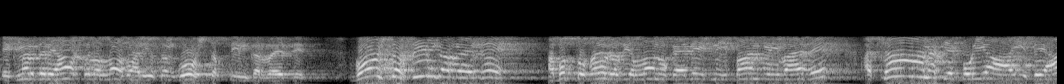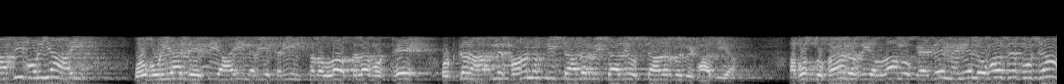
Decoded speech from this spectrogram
ایک مرد ریاض صلی اللہ علیہ وسلم گوشت تقسیم کر رہے تھے۔ گوشت تقسیم کر رہے تھے۔ ابو تو رضی اللہ عنہ کہتے ہیں اتنی عبان کی روایت ہے، اچانک ایک بڑھیا آئی، دیہاتی بڑھیا آئی۔ وہ بڑھیا جیسی آئی، نبی کریم صلی اللہ علیہ وسلم اٹھے، اٹھ کر آپ نے فوراً اپنی چادر بچھا دی، اس چادر پہ بٹھا دیا۔ ابو طفیل رضی اللہ عنہ کہتے ہیں، میں نے لوگوں سے پوچھا،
